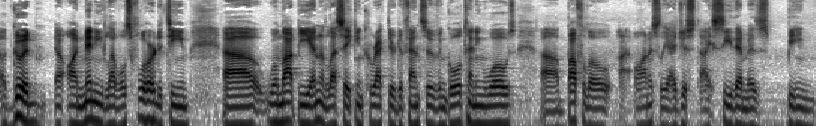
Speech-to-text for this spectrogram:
a good uh, on many levels Florida team uh, will not be in unless they can correct their defensive and goaltending woes. Uh, Buffalo, honestly, I just I see them as being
